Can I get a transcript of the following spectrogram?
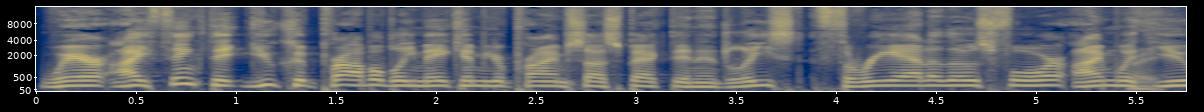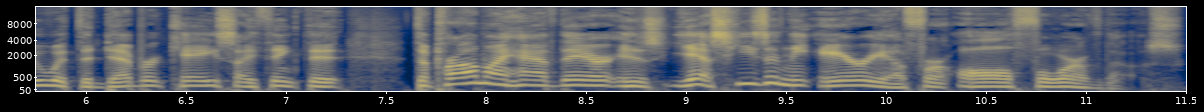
where I think that you could probably make him your prime suspect in at least three out of those four. I'm with Right. you with the Deborah case. I think that the problem I have there is yes, he's in the area for all four of those.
